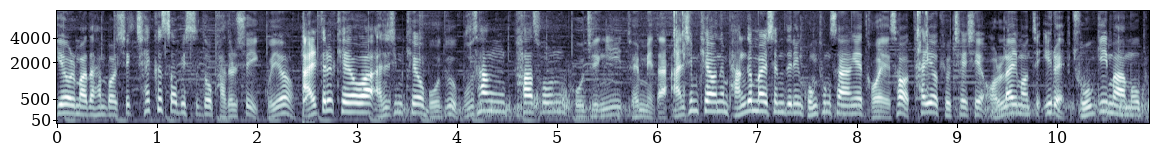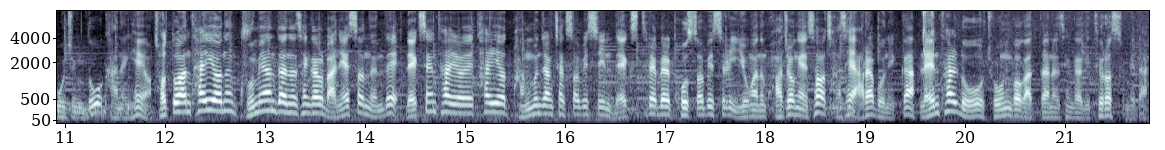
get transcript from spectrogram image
2개월마다 한 번씩 체크 서비스도 받을 수 있고요. 알뜰 케어와 안심 케어 모두 무상 파손 보증이 됩니다. 안심 케어는 방금 말씀드린 공통사항에 더해서 타이어 교체 시 얼라인먼트 1회 조기 마모 보증도 가능해요. 저 또한 타이어는 구매한다는 생각을 많이 했었는데 넥센 타이어의 타이어 방문 장착 서비스인 Next Level GO 서비스를 이용하는 과정에서 자세히 알아보니까 렌탈도 좋은 것 같다는 생각이 들었습니다.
